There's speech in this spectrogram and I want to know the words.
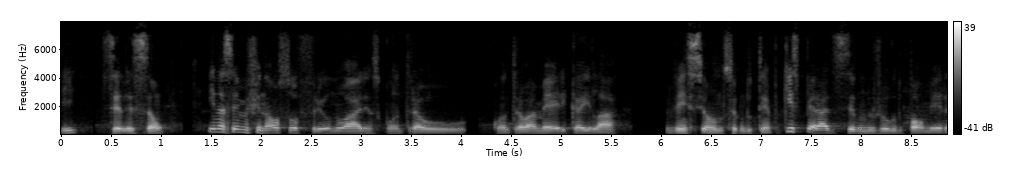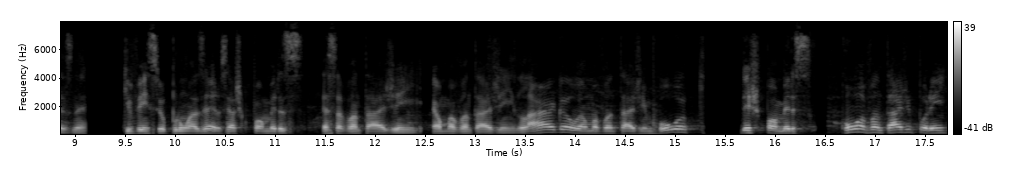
e seleção. E na semifinal sofreu no Allianz contra o, contra o América e lá venceu no segundo tempo. O que esperar desse segundo jogo do Palmeiras, né? que venceu por 1 a 0 Você acha que o Palmeiras, essa vantagem é uma vantagem larga ou é uma vantagem boa? Deixa o Palmeiras com a vantagem, porém,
